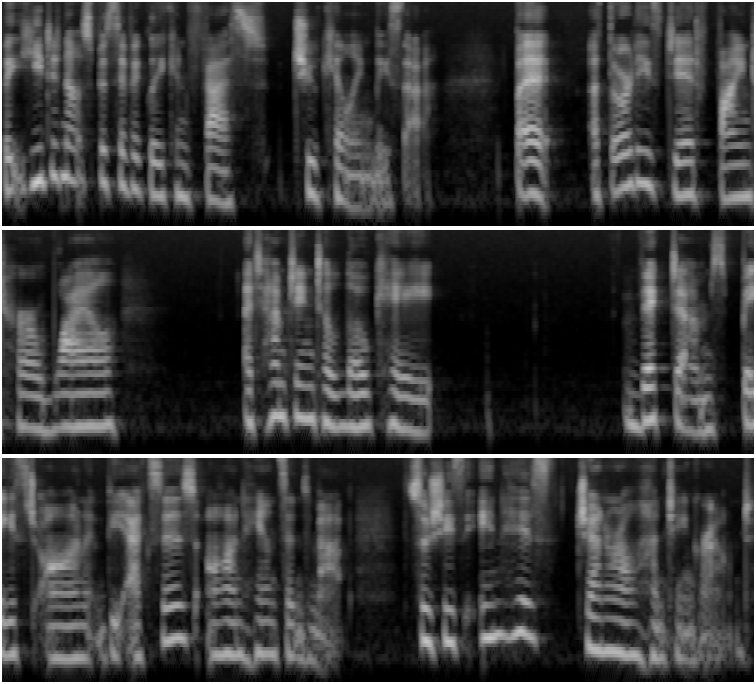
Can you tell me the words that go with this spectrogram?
but he did not specifically confess to killing Lisa. But authorities did find her while attempting to locate victims based on the X's on Hansen's map. So she's in his general hunting ground.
